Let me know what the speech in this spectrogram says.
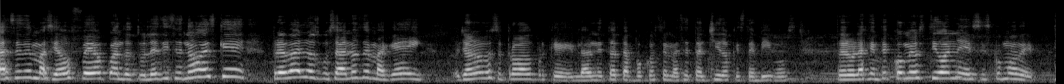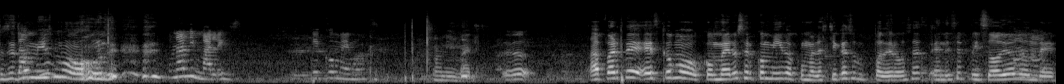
hace demasiado feo cuando tú les dices, no, es que prueba los gusanos de maguey. Yo no los he probado porque la neta tampoco se me hace tan chido que estén vivos. Pero la gente come ostiones, es como de, pues es lo mismo. Son animales. ¿Qué comemos? Animales. Uh, aparte, es como comer o ser comido, como las chicas poderosas en ese episodio donde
